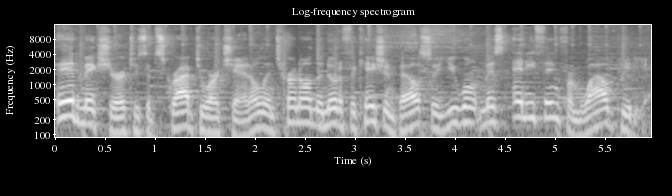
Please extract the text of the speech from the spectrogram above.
And make sure to subscribe to our channel and turn on the notification bell so you won't miss anything from Wildpedia.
